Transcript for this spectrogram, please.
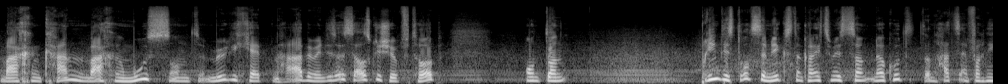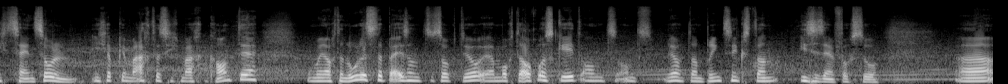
machen kann, machen muss und Möglichkeiten habe, wenn ich das alles ausgeschöpft habe und dann bringt es trotzdem nichts, dann kann ich zumindest sagen, na gut, dann hat es einfach nicht sein sollen. Ich habe gemacht, was ich machen konnte und wenn auch der Notarzt dabei ist und sagt, ja, er macht auch was geht und, und ja, dann bringt es nichts, dann ist es einfach so. Äh,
